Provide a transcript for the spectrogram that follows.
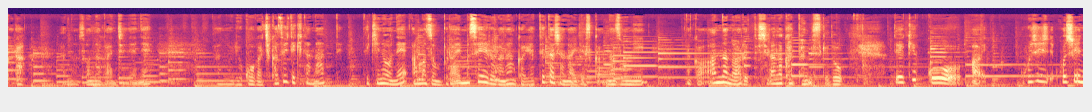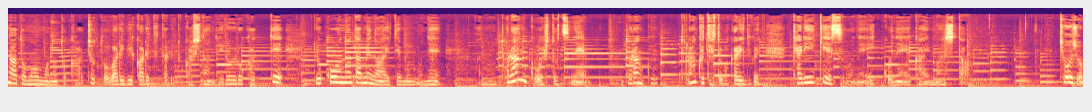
からあのそんな感じでねあの旅行が近づいてきたなって。で昨日ねアマゾンプライムセールがなんかやってたじゃないですか謎に。なんかあんなのあるって知らなかったんですけど。で結構あ欲し欲しいなと思うものとかちょっと割り引かれてたりとかしたんでいろいろ買って旅行のためのアイテムもねあのトランクを一つねトランク？トランクって言うと分かりにくい。キャリーケースをね1個ね買いました。長女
